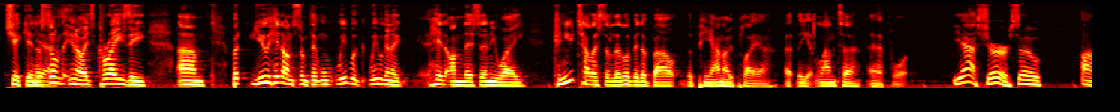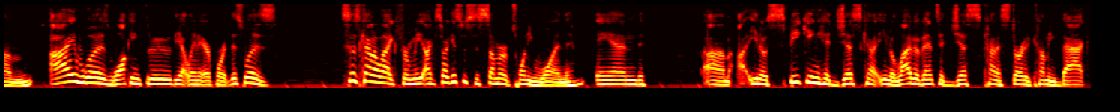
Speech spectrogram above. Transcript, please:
chicken or something. You know, it's crazy. Um, but you hit on something. We were, we were going to hit on this anyway. Can you tell us a little bit about the piano player at the Atlanta airport? Yeah, sure. So, um, I was walking through the Atlanta airport. This was, this is kind of like for me. I, so I guess this is summer of 21 and, um, I- you know, speaking had just kind you know, live events had just kind of started coming back.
